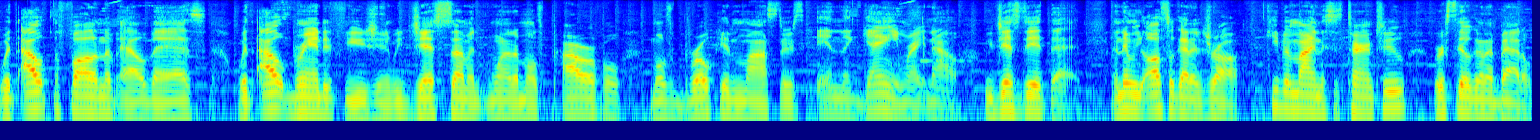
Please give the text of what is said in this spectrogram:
without the falling of albaz without branded fusion. We just summoned one of the most powerful most broken monsters in the game right now. We just did that. And then we also got a draw Keep in mind this is turn two. We're still gonna battle.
